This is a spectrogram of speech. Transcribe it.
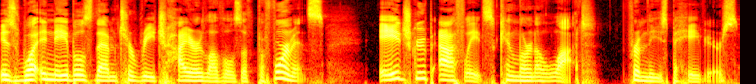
is what enables them to reach higher levels of performance age group athletes can learn a lot from these behaviors.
